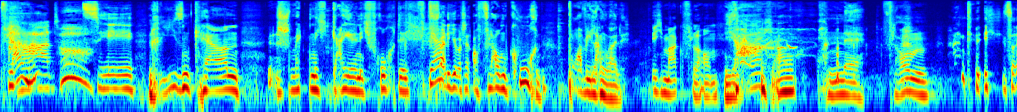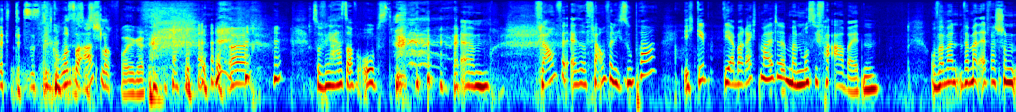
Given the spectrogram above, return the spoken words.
Pflaumen? Hart, zäh, Riesenkern, schmeckt nicht geil, nicht fruchtig, Ja. völlig überschätzt. Auch Pflaumenkuchen. Boah, wie langweilig. Ich mag Pflaumen. Ja, ich auch. Oh nee, Pflaumen. Ich, das ist die große Arschlochfolge. So viel Hass auf Obst. ähm, Pflaumen, also Pflaumen finde ich super. Ich gebe dir aber recht, Malte, man muss sie verarbeiten. Und wenn man, wenn man etwas schon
